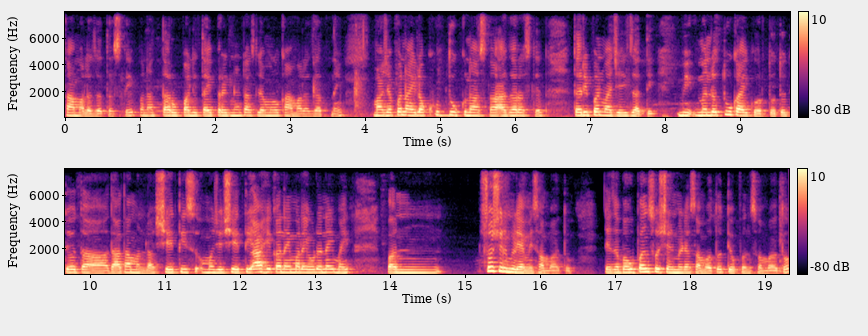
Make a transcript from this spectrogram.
कामाला जात असते पण आत्ता रुपाली ताई प्रेग्नेंट असल्यामुळं कामाला जात नाही. माझ्या पण आईला खूप दुखणं असतं आजार असतात तरी पण माझी आई जाते. मी म्हणलं तू काय करतो? तर तो दा दादा म्हणला शेती स- म्हणजे शेती आहे का नाही मला एवढं नाही माहीत पण सोशल मीडिया मी सांभाळतो. त्याचा भाऊ पण सोशल मीडिया सांभाळतो तो पण सांभाळतो.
